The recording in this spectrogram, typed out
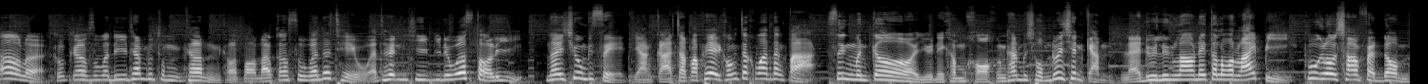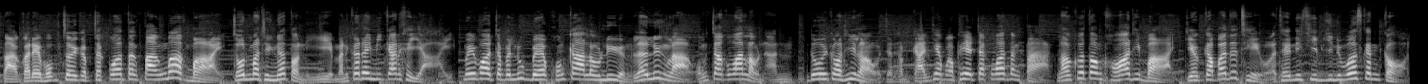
เอาล่ะขอกราบสวัสดีท่านผู้ชมทุกท่าน ขอต้อนรับเข้าสู่ Undertale Alternative Universe Story ในช่วงพิเศษอย่างการจัดประเภทของจักรวาลต่างๆ ซึ่งมันก็อยู่ในคำขอของท่านผู้ชมด้วยเช่นกัน และด้วยเรื่องราวในตลอดหลายปี พวกเราชาวแฟนดอมต่างก็ได้พบเจอกับจักรวาลต่างๆ มากมาย จนมาถึงณตอนนี้มันก็ได้มีการขยาย ไม่ว่าจะเป็นรูปแบบของการเล่าเรื่องและเรื่องราวของจักรวาลเหล่านั้น โดยก่อนที่เราจะทำการแยกประเภทจักรวาลต่างๆ เราก็ต้องขออธิบาย เกี่ยวกับ Undertale Alternative Universe กันก่อน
